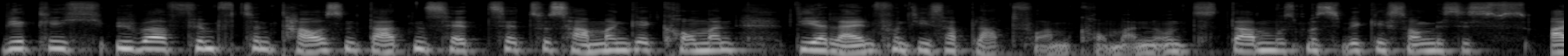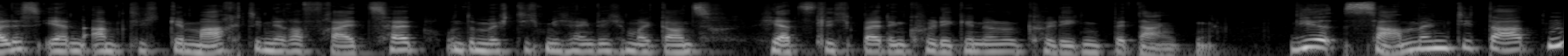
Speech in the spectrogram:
wirklich über 15.000 Datensätze zusammengekommen, die allein von dieser Plattform kommen. Und da muss man wirklich sagen, das ist alles ehrenamtlich gemacht in ihrer Freizeit. Und da möchte ich mich eigentlich mal ganz herzlich bei den Kolleginnen und Kollegen bedanken. Wir sammeln die Daten.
